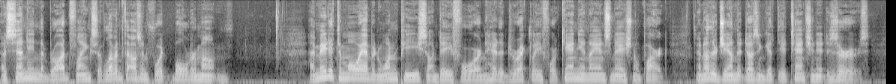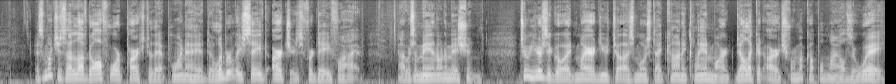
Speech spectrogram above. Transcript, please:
ascending the broad flanks of 11,000 foot Boulder Mountain. I made it to Moab in one piece on day four and headed directly for Canyonlands National Park, another gem that doesn't get the attention it deserves. As much as I loved all four parks to that point, I had deliberately saved Arches for day five. I was a man on a mission. Two years ago, I admired Utah's most iconic landmark, Delicate Arch, from a couple miles away.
